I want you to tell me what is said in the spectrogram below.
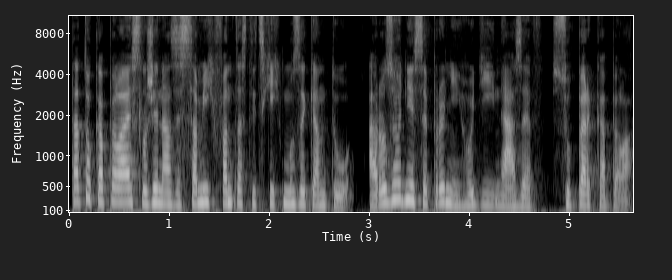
Tato kapela je složena ze samých fantastických muzikantů a rozhodně se pro ní hodí název Superkapela.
